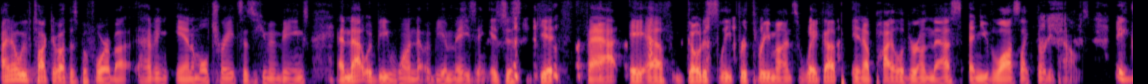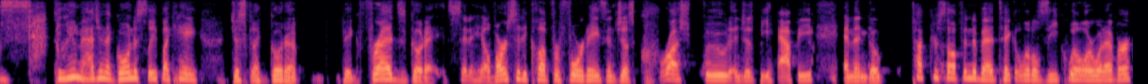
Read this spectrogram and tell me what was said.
I know we've talked about this before about having animal traits as human beings, and that would be one that would be amazing. It's just get fat AF, go to sleep for three months, wake up in a pile of your own mess, and you've lost like 30 pounds. Exactly. Can you imagine that going to sleep like, hey, just like go to Big Fred's, go to City Hill Varsity Club for four days and just crush food and just be happy, and then go tuck yourself into bed, take a little ZzzQuil or whatever,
